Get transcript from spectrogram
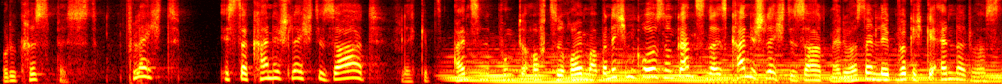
Wo du Christ bist. Vielleicht ist da keine schlechte Saat. Vielleicht gibt es einzelne Punkte aufzuräumen, aber nicht im Großen und Ganzen. Da ist keine schlechte Saat mehr. Du hast dein Leben wirklich geändert. Du hast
